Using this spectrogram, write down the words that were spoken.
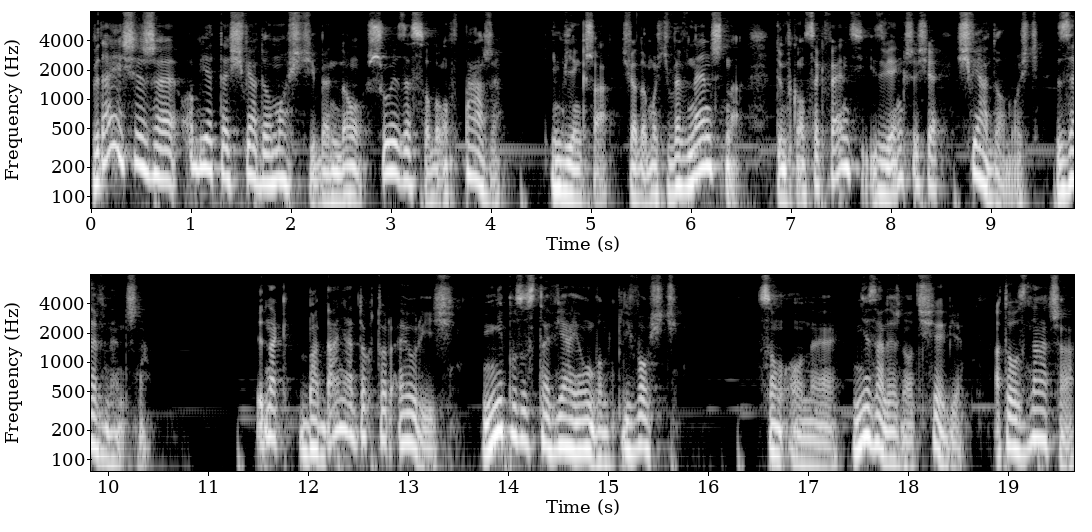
Wydaje się, że obie te świadomości będą szły ze sobą w parze. Im większa świadomość wewnętrzna, tym w konsekwencji zwiększy się świadomość zewnętrzna. Jednak badania dr Eurich nie pozostawiają wątpliwości. Są one niezależne od siebie, a to oznacza,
